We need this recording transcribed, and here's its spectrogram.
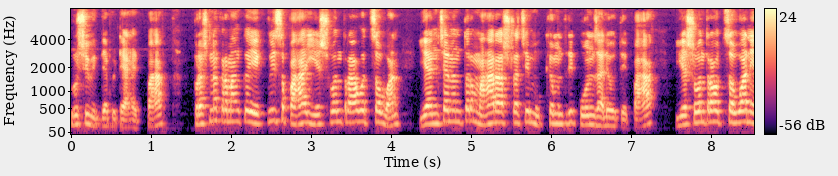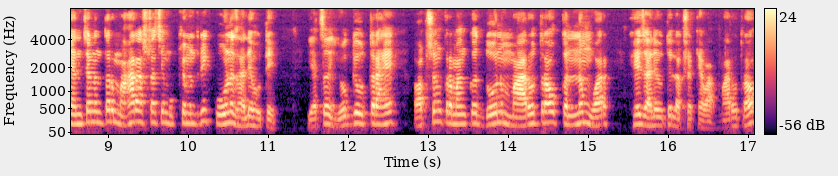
कृषी विद्यापीठे आहेत पहा. प्रश्न क्रमांक एकवीस पहा. यशवंतराव चव्हाण यांच्यानंतर महाराष्ट्राचे मुख्यमंत्री कोण झाले होते? पहा यशवंतराव चव्हाण यांच्यानंतर महाराष्ट्राचे मुख्यमंत्री कोण झाले होते? याचं योग्य उत्तर आहे ऑप्शन क्रमांक दोन मारुतराव कन्नमवार हे झाले होते लक्षात ठेवा. मारुतराव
